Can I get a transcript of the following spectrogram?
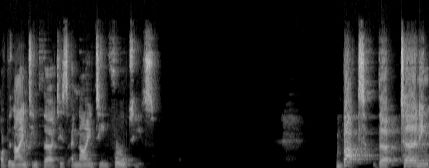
of the 1930s and 1940s. But the turning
